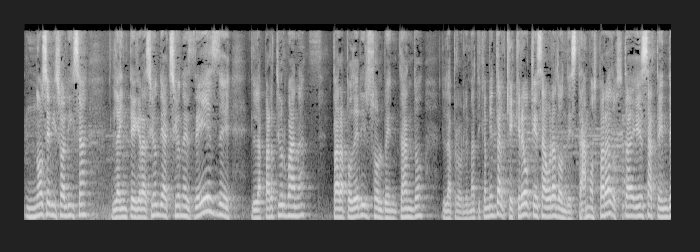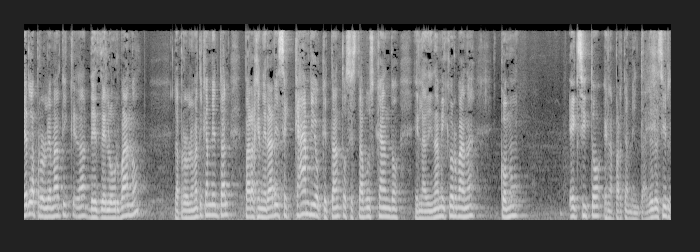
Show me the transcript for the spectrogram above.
no se visualiza la integración de acciones desde la parte urbana para poder ir solventando la problemática ambiental, que creo que es ahora donde estamos parados. Es atender la problemática desde lo urbano, la problemática ambiental, para generar ese cambio que tanto se está buscando en la dinámica urbana como éxito en la parte ambiental. Es decir,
